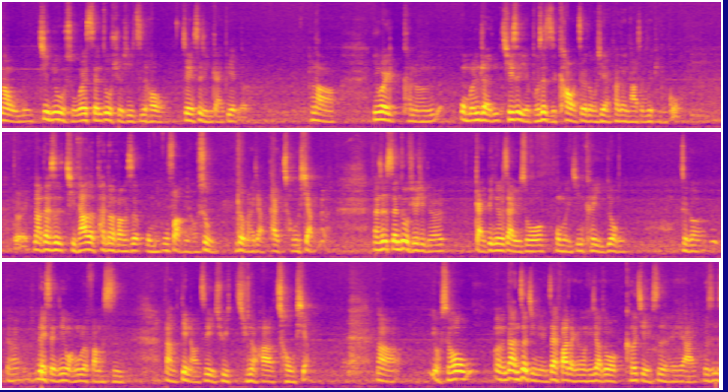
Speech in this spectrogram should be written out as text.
那我们进入所谓深度学习之后，这件事情改变了。那因为可能我们人其实也不是只靠这个东西来判断它是不是苹果，对。那但是其他的判断方式我们无法描述，对我们来讲太抽象了。但是深度学习的改变就是在于说，我们已经可以用。这个呃类神经网络的方式，让电脑自己去寻找它的抽象。那有时候，嗯，但这几年在发展一个东西叫做可解释的 AI，就是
